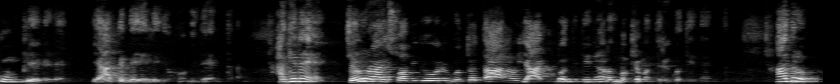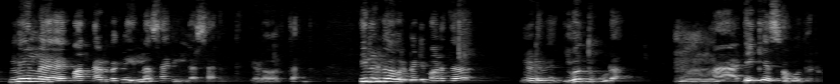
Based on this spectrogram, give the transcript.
ಗುಂಪು ಏನಿದೆ, ಯಾಕೆ ದೆಹಲಿಗೆ ಹೋಗಿದೆ ಅಂತ. ಹಾಗೆಯೇ ಸ್ವಾಮಿಗೆ ಅವ್ರಿಗೆ ಗೊತ್ತು, ತಾನು ಯಾಕೆ ಬಂದಿದ್ದೀನಿ ಅನ್ನೋದು ಮುಖ್ಯಮಂತ್ರಿಗೆ ಗೊತ್ತಿದೆ. ಆದ್ರೂ ಮೇಲೆ ಮಾತನಾಡ್ಬೇಕು ಇಲ್ಲ ಸರ್ ಇಲ್ಲ ಸರ್ ಅಂತ ಹೇಳುವಂಥದ್ದು ಈ ನಡುವೆ ಅವರು ಭೇಟಿ ಮಾಡಿದ ನಡುವೆ ಇವತ್ತು ಕೂಡ ಡಿ ಕೆ ಸಹೋದರರು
